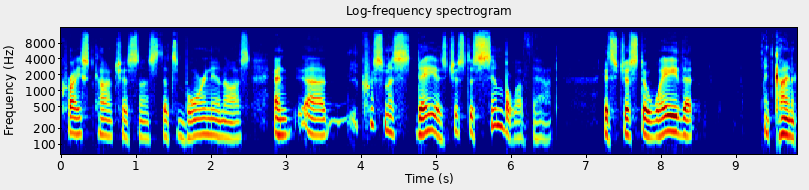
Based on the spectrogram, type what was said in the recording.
Christ consciousness that's born in us. And uh, Christmas Day is just a symbol of that. It's just a way that it kind of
